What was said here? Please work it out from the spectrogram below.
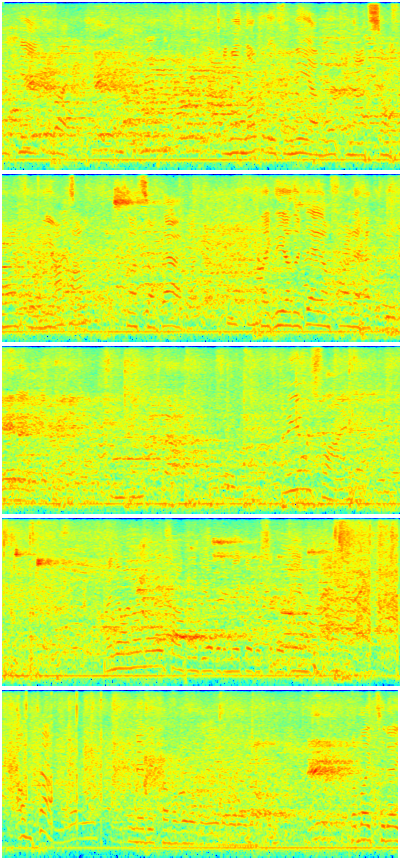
You can't, right. I mean, luckily for me, I work not so far from here, so it's not so bad. But like the other day on Friday, I had to leave early to get the I mean, it was fine, I know I don't know if I'm going to be able to make every single game on time. On time. Maybe come a little late or whatever. But like today,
